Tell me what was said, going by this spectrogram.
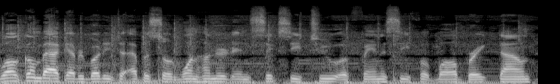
Welcome back, everybody, to episode 162 of Fantasy Football Breakdown.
